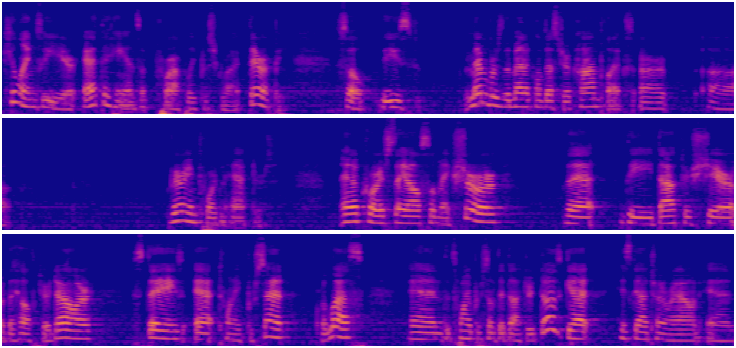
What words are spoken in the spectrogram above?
killings a year at the hands of properly prescribed therapy. So these members of the medical industrial complex are uh, very important actors. And of course, they also make sure that the doctor's share of the healthcare dollar stays at 20% or less, and the 20% the doctor does get, he's got to turn around and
